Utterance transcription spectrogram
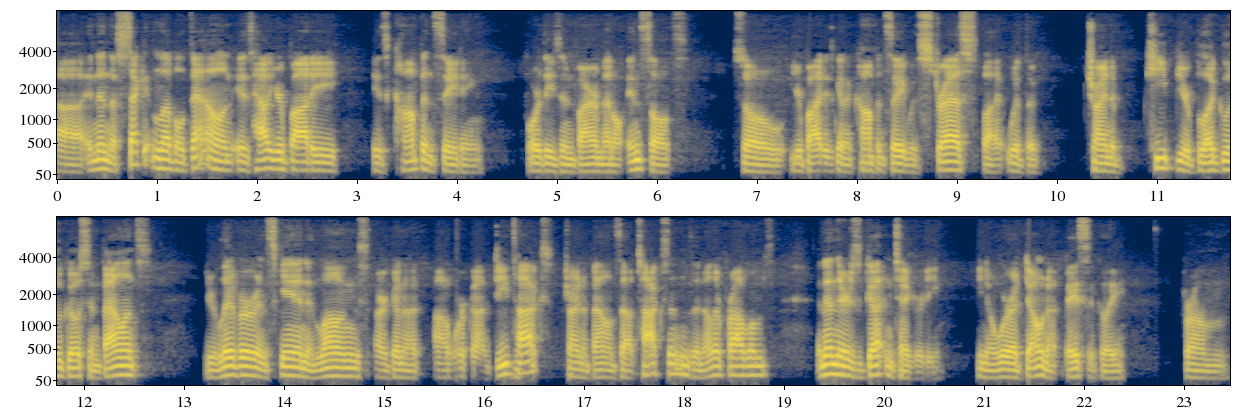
Uh, and then the second level down is how your body is compensating for these environmental insults. So your body's going to compensate with stress, but with the trying to keep your blood glucose in balance. Your liver and skin and lungs are going to uh, work on detox, trying to balance out toxins and other problems. And then there's gut integrity. You know, we're a donut basically from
